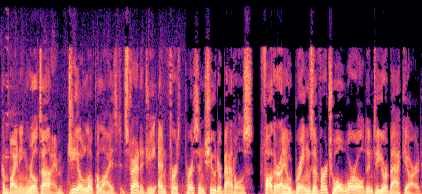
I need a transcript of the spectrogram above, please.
Combining real-time, geo-localized strategy and first-person shooter battles, Father IO brings a virtual world into your backyard.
